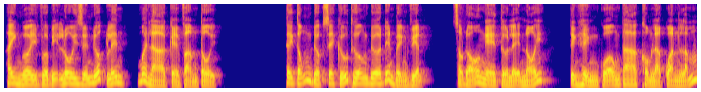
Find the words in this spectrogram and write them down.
hay người vừa bị lôi dưới nước lên mới là kẻ phạm tội. Thầy Tống được xe cứu thương đưa đến bệnh viện, sau đó nghe tử lệ nói tình hình của ông ta không lạc quan lắm.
